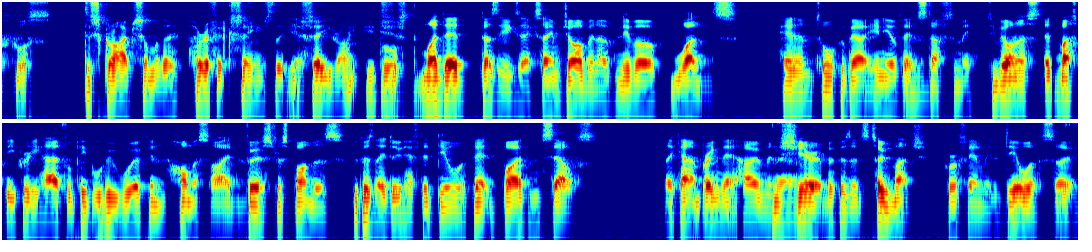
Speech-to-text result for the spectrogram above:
Of course. describe some of the horrific scenes that you Yeah. see, right? Well, just my dad does the exact same job, and I've never once had him talk about any of that Mm. stuff to me. To be honest, it must be pretty hard for people who work in homicide and first responders because they do have to deal with that by themselves. They can't bring that home and Yeah. share it because it's too much for a family to deal with. So.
